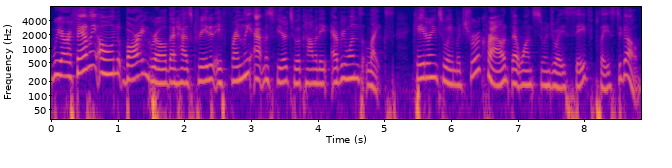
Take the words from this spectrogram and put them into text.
We are a family owned bar and grill that has created a friendly atmosphere to accommodate everyone's likes, catering to a mature crowd that wants to enjoy a safe place to go.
